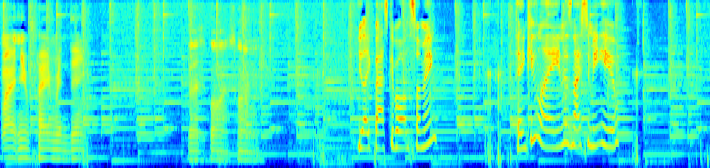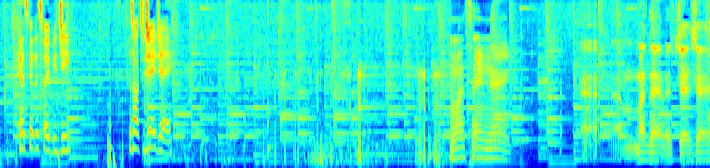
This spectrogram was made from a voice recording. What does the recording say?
What's your favorite thing? basketball and swimming. You like basketball and swimming? Thank you, Lane. It's nice to meet you. Okay, let's go this way, BG. Let's talk to JJ. What's your name? My name is JJ.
